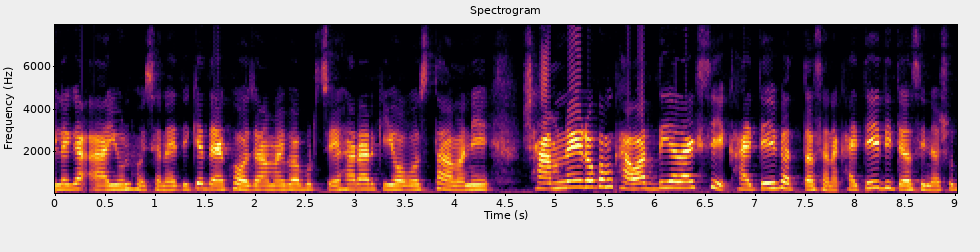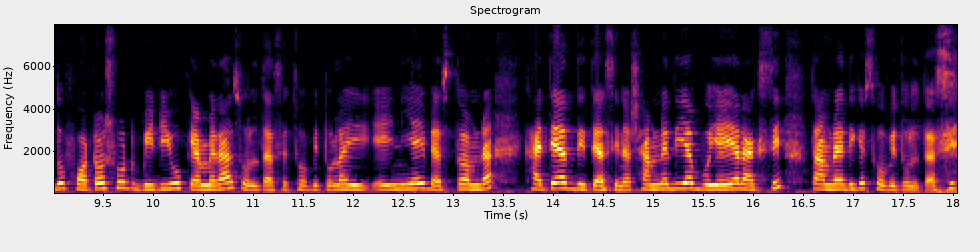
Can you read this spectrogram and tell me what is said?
লেগে আয়ন হয়েছে না। এদিকে দেখো জামাইবাবুর চেহারার কি অবস্থা মানে সামনে এরকম খাবার দিয়ে রাখছি, খাইতেই পারতাছে না, খাইতেই দিতেছি না। শুধু ফটোশ্যুট ভিডিও, ক্যামেরা চলতেছে, ছবি তোলা এই- নিয়েই ব্যস্ত আমরা, খাইতে আর দিতেছি না। সামনে দিয়ে বইয়াইয়া রাখছি, তো আমরা এদিকে ছবি তুলতেছি।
